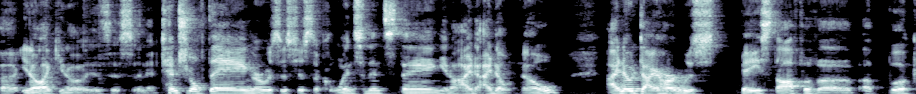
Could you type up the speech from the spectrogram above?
uh, you know, like, you know, is this an intentional thing or was this just a coincidence thing? You know, I, I don't know. I know Die Hard was based off of a, a book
